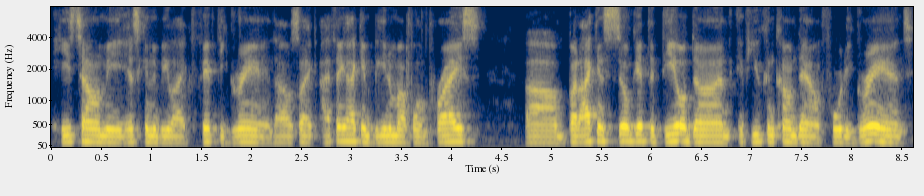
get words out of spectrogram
he's telling me it's going to be like 50 grand. I was like, I think I can beat him up on price, um, but I can still get the deal done if you can come down 40 grand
